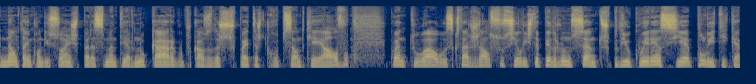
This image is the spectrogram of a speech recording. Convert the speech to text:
não tem condições para se manter no cargo por causa das suspeitas de corrupção de que é alvo. Quanto ao secretário-geral socialista Pedro Nuno Santos, pediu coerência política.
